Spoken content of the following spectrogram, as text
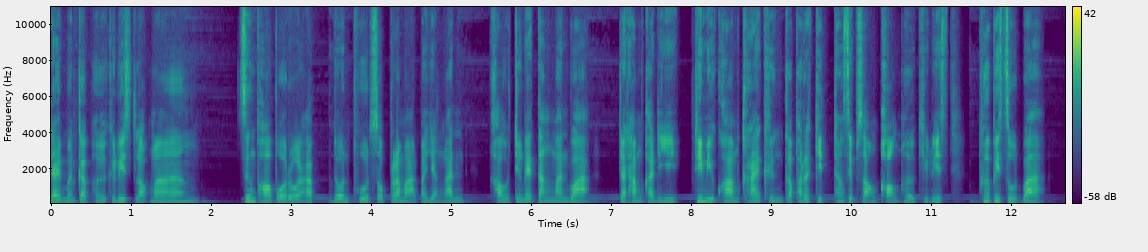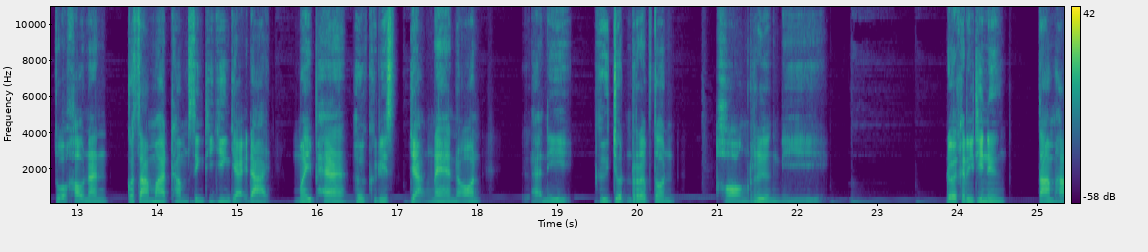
ได้เหมือนกับเฮอร์คิวลิสหรอกมั้งซึ่งพอปัวโรนะครับโดนพูดสบประมาทมาอย่างนั้น เขาจึงได้ตั้งมั่นว่าจะทำคดีที่มีความคล้ายคลึงกับภารกิจทั้ง 12 ของเฮอร์คิวลิสเพื่อพิสูจน์ว่าตัวเขานั้นก็สามารถทำสิ่งที่ยิ่งใหญ่ได้ ไม่แพ้เฮอร์คิวลิสอย่างแน่นอน และนี่คือจุดเริ่มต้นของเรื่องนี้ โดยคดีที่หนึ่งตามหา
